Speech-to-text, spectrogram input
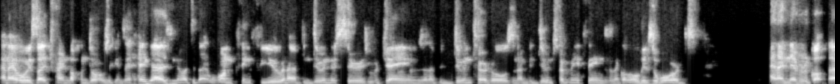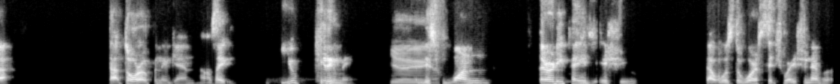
And I always like try and knock on doors again, say, "Hey guys, you know, I did that one thing for you, and I've been doing this series with James, and I've been doing Turtles, and I've been doing so many things, and I got all these awards, and I never got that that door open again." I was like, "You kidding me?" yeah, yeah, this one 30 page issue that was the worst situation ever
